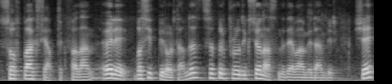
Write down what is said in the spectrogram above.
softbox yaptık falan. Öyle basit bir ortamda sıfır prodüksiyon aslında devam eden bir şey.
